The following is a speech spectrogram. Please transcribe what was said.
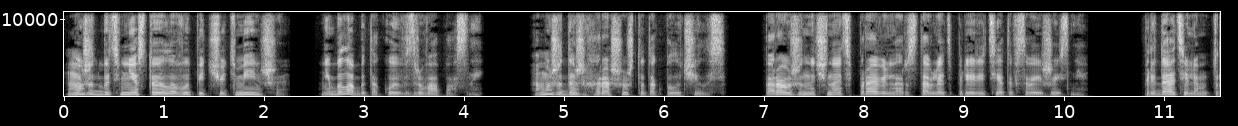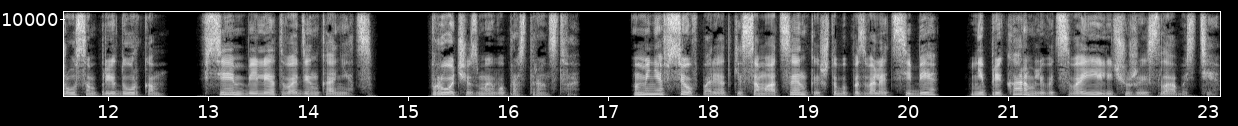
Может быть, мне стоило выпить чуть меньше, не была бы такой взрывоопасной. А может, даже хорошо, что так получилось. Пора уже начинать правильно расставлять приоритеты в своей жизни. Предателям, трусам, придуркам всем билет в один конец. Прочь из моего пространства. У меня все в порядке с самооценкой, чтобы позволять себе не прикармливать свои или чужие слабости.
